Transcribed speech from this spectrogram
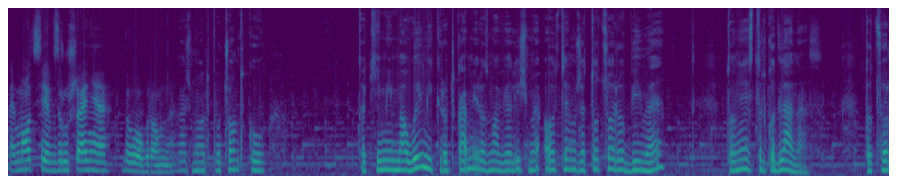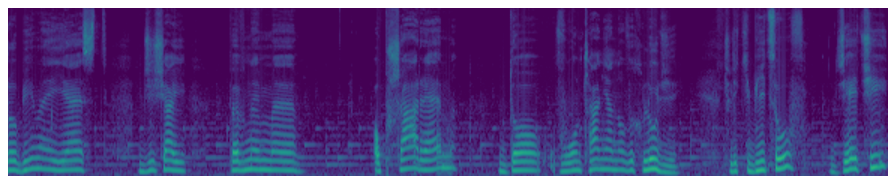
emocje, wzruszenie było ogromne. My od początku takimi małymi kroczkami rozmawialiśmy o tym, że to, co robimy, to nie jest tylko dla nas. To, co robimy, jest dzisiaj pewnym e, obszarem do włączania nowych ludzi, czyli kibiców, dzieci,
